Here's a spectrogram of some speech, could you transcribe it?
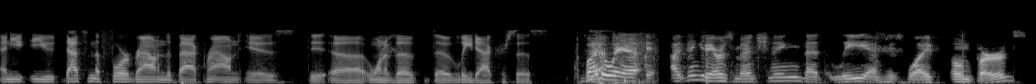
and you you that's in the foreground, and the background is the uh, one of the the lead actresses. By Yeah. the way, I, I think it bears mentioning that Lee and his wife own birds.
